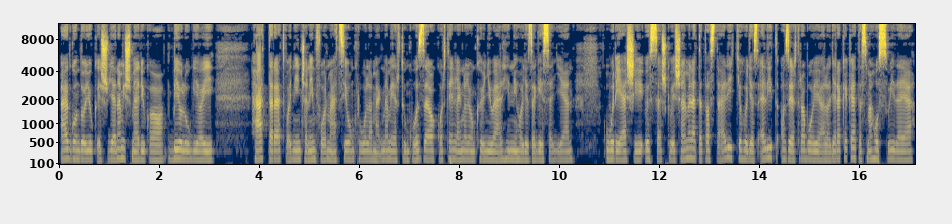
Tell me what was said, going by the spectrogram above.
átgondoljuk, és ugye nem ismerjük a biológiai hátteret, vagy nincsen információnk róla, meg nem értünk hozzá, akkor tényleg nagyon könnyű elhinni, hogy az egész egy ilyen óriási összeesküvés elméletet azt állítja, hogy az elit azért rabolja el a gyerekeket, ezt már hosszú ideje,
